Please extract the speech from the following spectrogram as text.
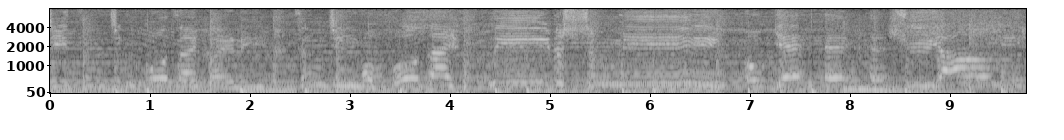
曾经活在海里？曾经我活在你的生命，哦耶，需要你。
